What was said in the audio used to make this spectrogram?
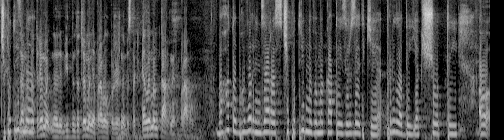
Чи За потрібно від недотримання правил пожежної безпеки, елементарних правил. багато обговорень зараз? Чи потрібно вимикати із розетки прилади, якщо ти о,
